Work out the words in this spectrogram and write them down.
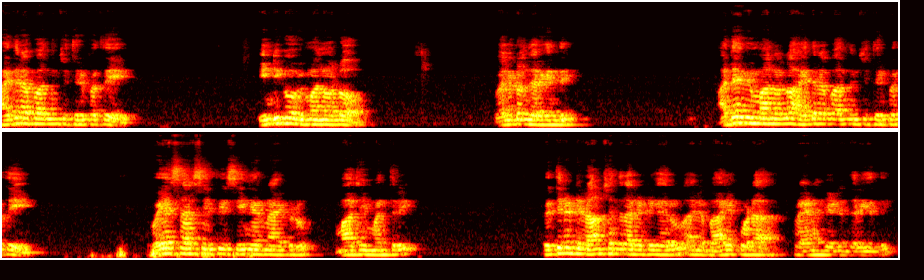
హైదరాబాద్ నుంచి తిరుపతి ఇండిగో విమానంలో వెళ్ళడం జరిగింది. అదే విమానంలో హైదరాబాద్ నుంచి తిరుపతి వైఎస్ఆర్సిపి సీనియర్ నాయకుడు మాజీ మంత్రి పెద్దిరెడ్డి రామచంద్రారెడ్డి గారు ఆయన భార్య కూడా ప్రయాణం చేయడం జరిగింది.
